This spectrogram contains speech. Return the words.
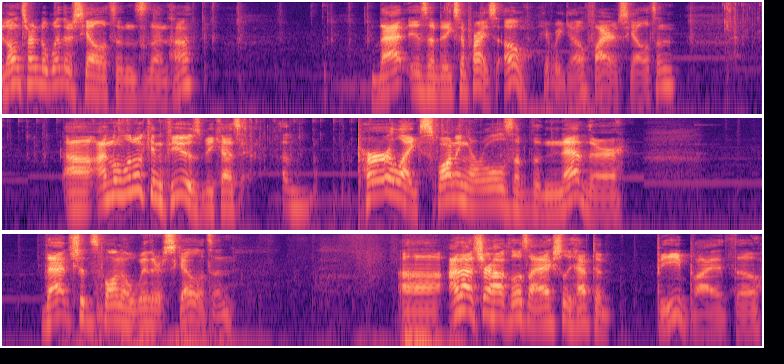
don't turn to wither skeletons then, huh? That is a big surprise. Oh, here we go. Fire skeleton. Uh, I'm a little confused because uh, per, like, spawning rules of the nether, that should spawn a wither skeleton. Uh, I'm not sure how close I actually have to be by it, though.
